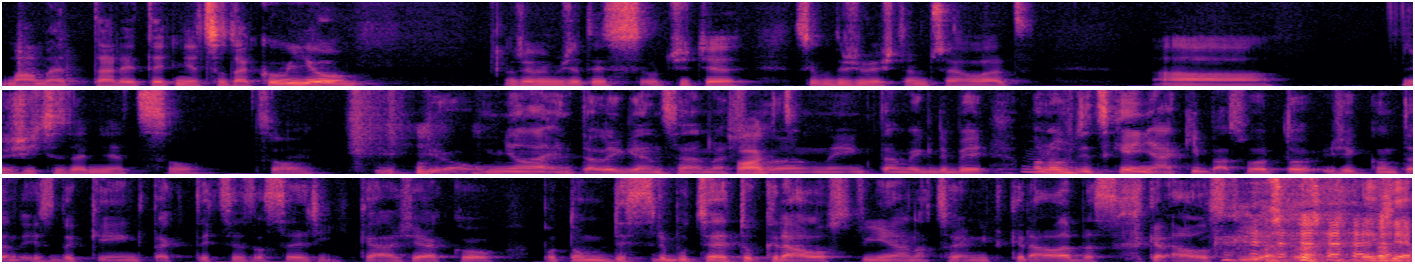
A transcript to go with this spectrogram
Máme tady teď něco takového, že vím, že ty určitě si udržuješ ten přehled a řešíš si tady něco, co? Jo, umělá inteligence, machine Fakt? learning, tam je kdyby, hmm. ono vždycky je nějaký buzzword, to, že content is the king, tak teď se zase říká, že jako potom distribuce je to království a na co je mít krále bez království. A to, takže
